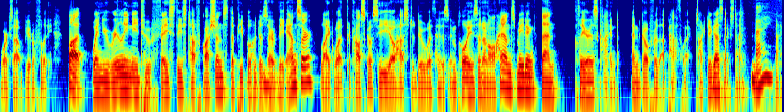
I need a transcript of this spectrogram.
works out beautifully. But when you really need to face these tough questions, the people who deserve the answer, like what the Costco CEO has to do with his employees in an all hands meeting, then clear is kind and go for that pathway. Talk to you guys next time. Bye. Bye.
